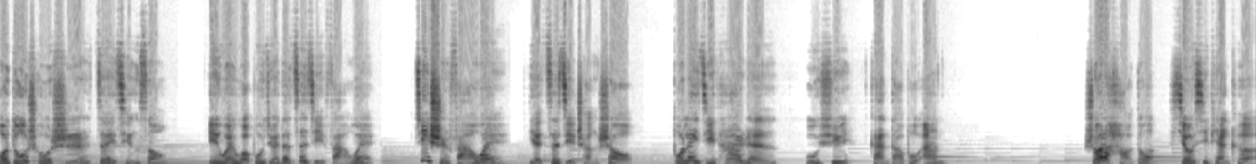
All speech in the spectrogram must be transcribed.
我独处时最轻松，因为我不觉得自己乏味，即使乏味也自己承受。”不累及他人，无需感到不安。说了好多，休息片刻，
